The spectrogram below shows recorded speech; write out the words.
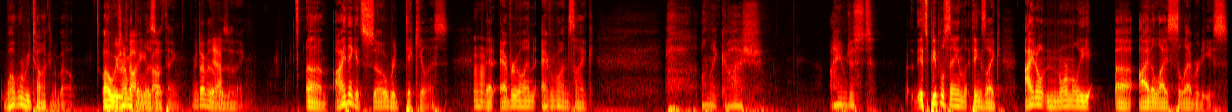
What were we talking about? Oh, we, We were were talking about the Lizzo about- thing. We are talking about Yeah. the Lizzo thing. Um, I think it's so ridiculous Uh-huh. that everyone, everyone's like, "Oh my gosh, I am just." It's people saying things like, "I don't normally uh, idolize celebrities,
